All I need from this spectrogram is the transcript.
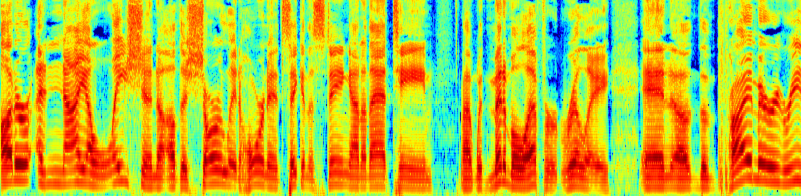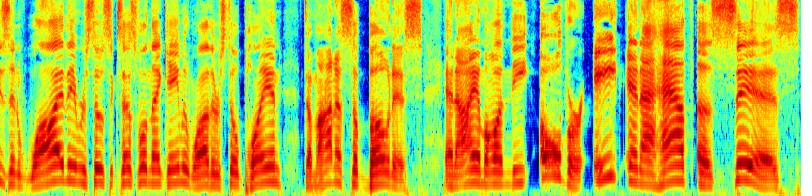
utter annihilation of the Charlotte Hornets, taking the sting out of that team uh, with minimal effort, really. And uh, the primary reason why they were so successful in that game and why they're still playing, Domantas Sabonis. And I am on the over eight and a half assists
